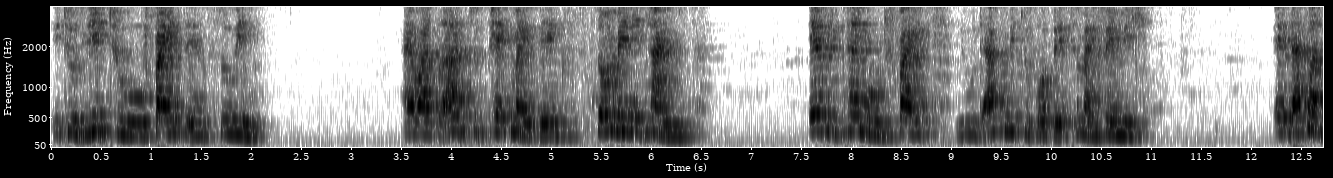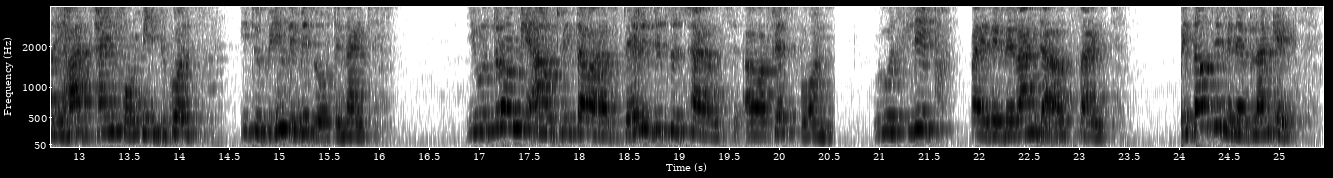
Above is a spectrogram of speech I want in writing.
it would lead to fights ensuing. I was asked to pack my bags so many times. Every time we would fight, he would ask me to go back to my family. And that was a hard time for me because it would be in the middle of the night. You would throw me out with our very little child, our firstborn. We would sleep by the veranda outside without even a blanket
